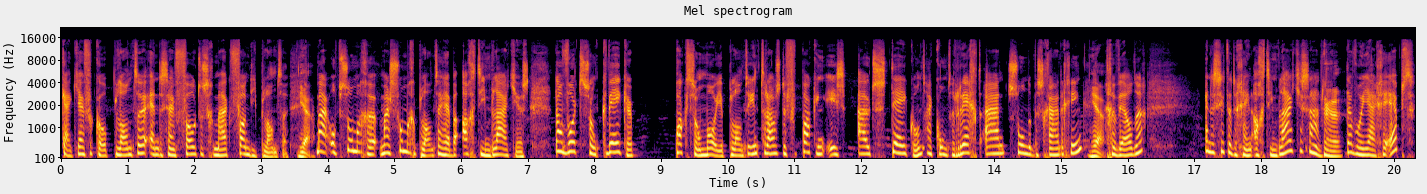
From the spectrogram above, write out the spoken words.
Kijk, jij verkoopt planten en er zijn foto's gemaakt van die planten. Ja. Maar, op sommige, maar sommige planten hebben 18 blaadjes. Dan wordt zo'n kweker pakt zo'n mooie plant in. Trouwens, de verpakking is uitstekend. Hij komt recht aan, zonder beschadiging. Ja. Geweldig. En dan zitten er geen 18 blaadjes aan. Ja. Dan word jij geappt.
